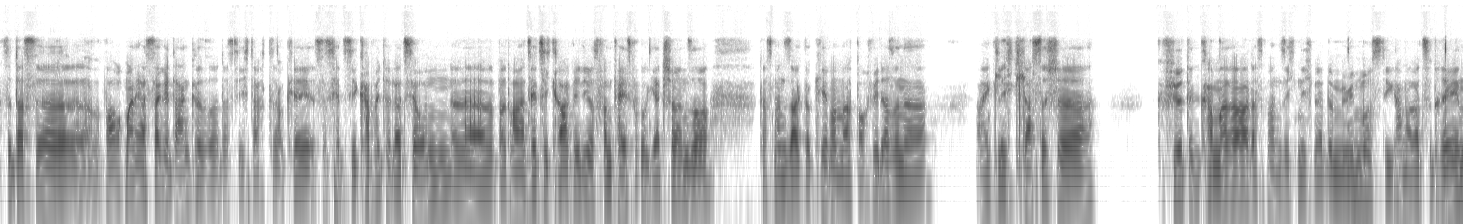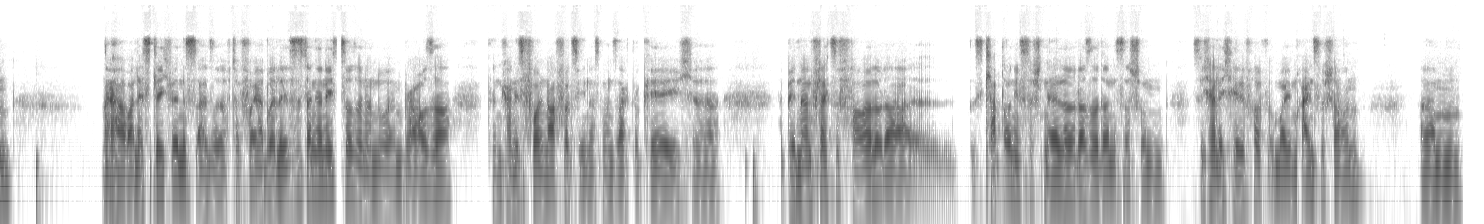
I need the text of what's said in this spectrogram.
Also das äh, war auch mein erster Gedanke, so dass ich dachte, okay, ist das jetzt die Kapitulation äh, bei 360-Grad-Videos von Facebook jetzt schon so, dass man sagt, okay, man macht auch wieder so eine eigentlich klassische geführte Kamera, dass man sich nicht mehr bemühen muss, die Kamera zu drehen. Naja, aber letztlich, wenn es also auf der VR-Brille ist es dann ja nicht so, sondern nur im Browser, dann kann ich es voll nachvollziehen, dass man sagt, okay, ich äh, bin dann vielleicht zu faul oder äh, es klappt auch nicht so schnell oder so, dann ist das schon sicherlich hilfreich, um mal eben reinzuschauen. Ähm,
